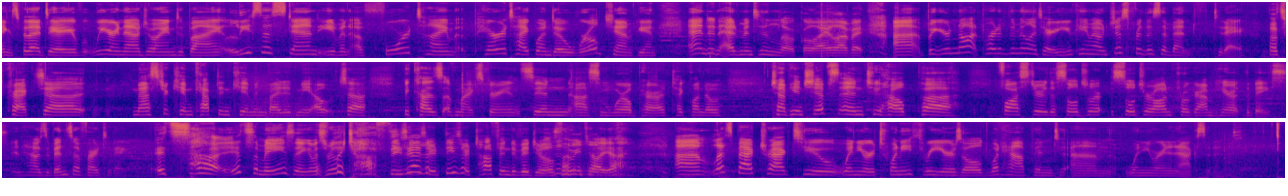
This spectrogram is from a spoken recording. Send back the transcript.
Thanks for that, Dave. We are now joined by Lisa Standeven, a four time para taekwondo world champion and an Edmonton local. I love it. Uh, but you're not part of the military. You came out just for this event today. That's correct. Uh, Master Kim, Captain Kim, invited me out uh, because of my experience in uh, some World Para Taekwondo Championships and to help uh, foster the Soldier, Soldier On program here at the base. And how's it been so far today? It's uh, it's amazing. It was really tough. These guys are these are tough individuals. let me tell you. Um, let's backtrack to when you were 23 years old. What happened um, when you were in an accident?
